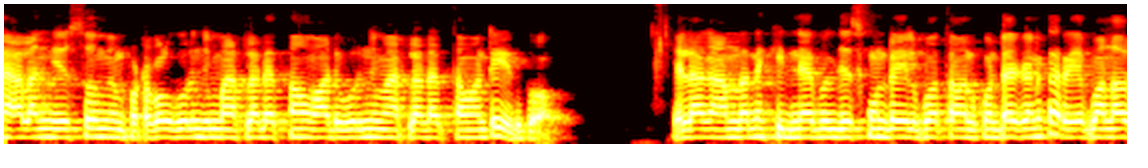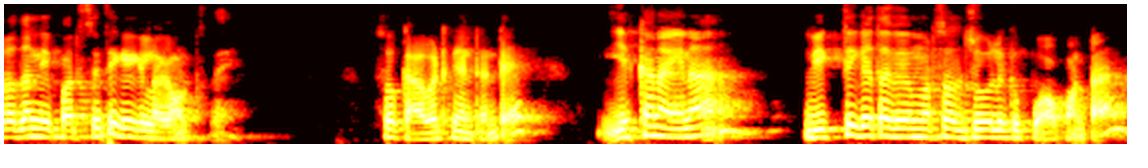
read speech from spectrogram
హేళన చేస్తూ మేము పుటకల గురించి మాట్లాడేస్తాం వాటి గురించి మాట్లాడేస్తాం అంటే ఇదిగో. ఇలాగ అందరినీ కిడ్నాపులు చేసుకుంటూ వెళ్ళిపోతాం అనుకుంటే కనుక రేపు అన్న నీ పరిస్థితి ఇలాగ ఉంటుంది. సో కాబట్టి ఏంటంటే ఎక్కడైనా వ్యక్తిగత విమర్శల జోలికి పోకుండా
